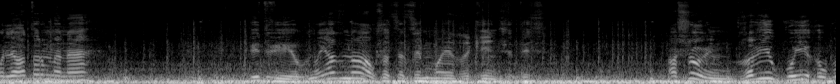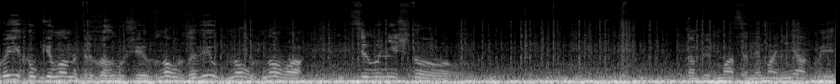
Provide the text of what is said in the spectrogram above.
Акумулятор мене підвів. Ну я знав, що це цим має закінчитись. А що він? Завів, поїхав, проїхав кілометр, заглушив, знову завів, знову, знову, а цілу ніч то там ж маси нема ніякої.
